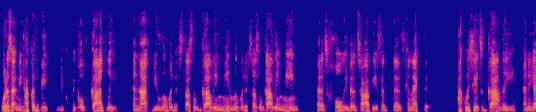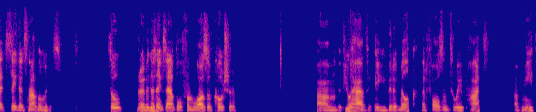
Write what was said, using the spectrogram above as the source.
What does that mean? How can it be, be, be called godly and not be luminous? Doesn't godly mean luminous? Doesn't godly mean that it's holy, that it's obvious, that, that it's connected? How can we say it's godly and yet say that it's not luminous? So the Rebbe gives an example from laws of kosher. Um, if you have a bit of milk that falls into a pot of meat,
